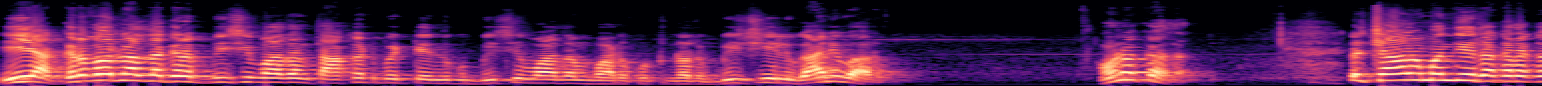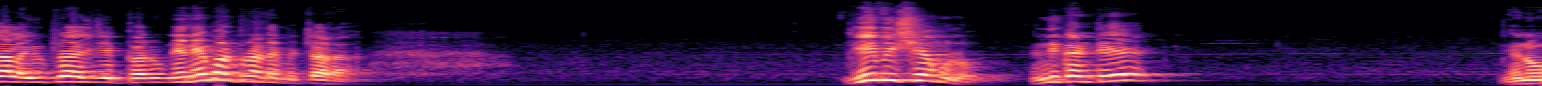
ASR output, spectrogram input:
ఈ అగ్రవర్ణాల దగ్గర బీసీ వాదాన్ని తాకట్టు పెట్టేందుకు బీసీ వాదం వాడుకుంటున్నారు బీసీలు కాని వారు అవునా కదా? చాలామంది రకరకాల అభిప్రాయాలు చెప్పారు. నేనేమంటున్నాను మిట్లారా ఈ విషయంలో ఎందుకంటే నేను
